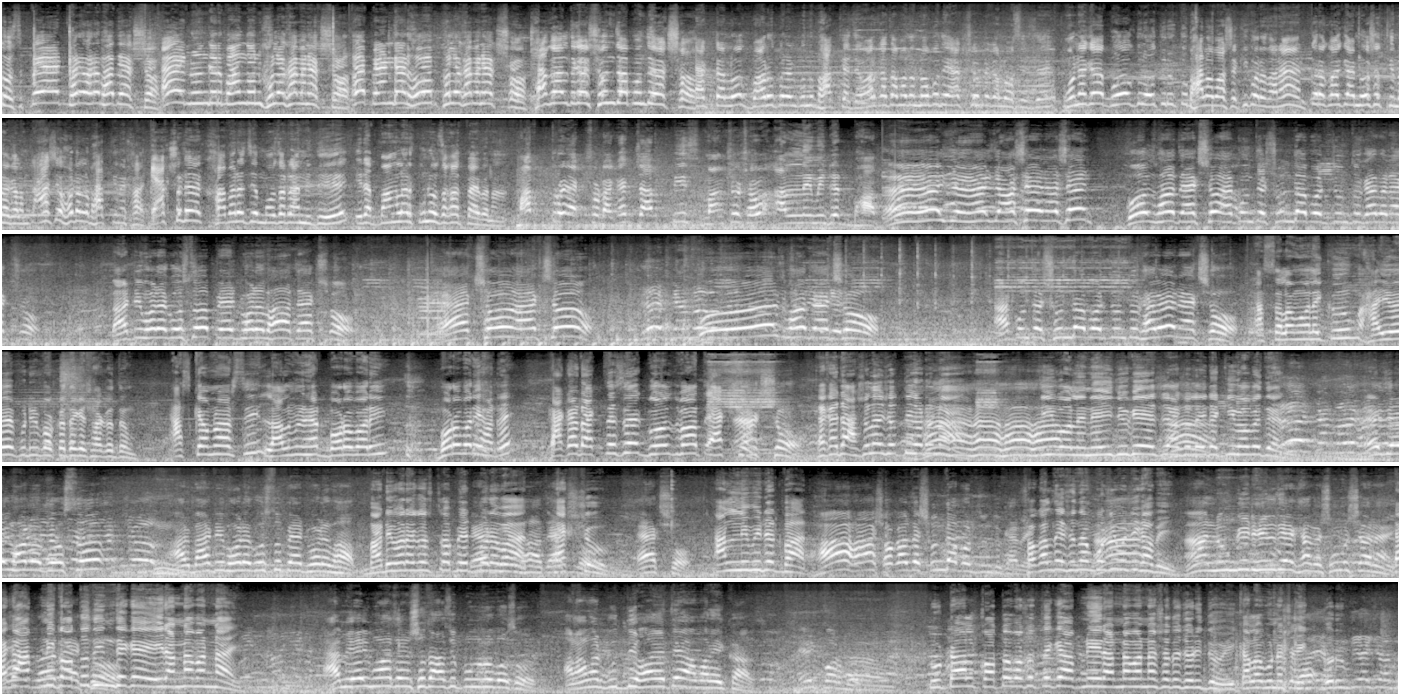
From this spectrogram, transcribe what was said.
গোস পেট ভরে ভরে ভাত একশো। এই নুঙ্গের বান্ধন খুলে খাবেন একশো। এই প্যান্ডার হোপ খুলে খাবেন একশো। সকাল থেকে সন্ধ্যা পর্যন্ত একশো। একটা লোক বারো প্লেট কিন্তু ভাত খেতে ওর কাছে আমাদের নগদে একশো টাকা লস হয়েছে। অনেকে বউগুলো অতিরিক্ত ভালোবাসে। কি করে জানেন? করে কয় কি আমি ওষুধ কিনে গেলাম। আসে হোটেলে ভাত কিনে খায়। একশো টাকা খাবারের যে মজাটা আমি দিই এটা বাংলার কোনো জায়গায় পাবে না। মাত্র একশো টাকায় চার পিস মাংস সহ আনলিমিটেড ভাত। এই এই যে এই যে আসেন আসেন। গোস ভাত একশো এখন তো সন্ধ্যা পর্যন্ত খাবেন একশো। বাটি ভরে গোস্ত, পেট ভরে ভাত, একশো। একশো একশো। ভাত, একশো। এখন তো সন্ধ্যা পর্যন্ত খাবেন একশো। আসসালামু আলাইকুম, হাইওয়ে ফুডির পক্ষ থেকে স্বাগতম। আজকে আমরা আসছি লালমনিরহাট বড় বাড়ি বড় বাড়ি হাটে। কাকা ডাকতেছে গোস ভাত একশো। একশো। কাকা এটা আসলে সত্যি ঘটনা? হ্যাঁ, হ্যাঁ, হ্যাঁ, কি। বলেন এই যুগে এসে আসলে। এটা কীভাবে দেন? এই যে এইভাবে গোস্ত আর বাটি ভরে গোস্ত পেট ভরে ভাত। বাড়ি ভরা গোস্ত পেট ভরে ভাত একশো। একশো। আনলিমিটেড ভাত। হ্যাঁ হ্যাঁ সকাল থেকে সন্ধ্যা পর্যন্ত খাবে। সকাল থেকে শুনলাম বসে বসে খাবে? হ্যাঁ লুঙ্গি ঢিল দিয়ে খাবে সমস্যা নাই। কাকা আপনি কতদিন থেকে এই রান্না বান্নায়? আমি এই মহাজনের সাথে আছি পনেরো বছর। আর আমার বুদ্ধি হয়েতে আমার এই কাজ এই কর্ম। টোটাল কত বছর থেকে আপনি এই রান্না বান্নার সাথে জড়িত? এই কালো বোনার সাথে গরুর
